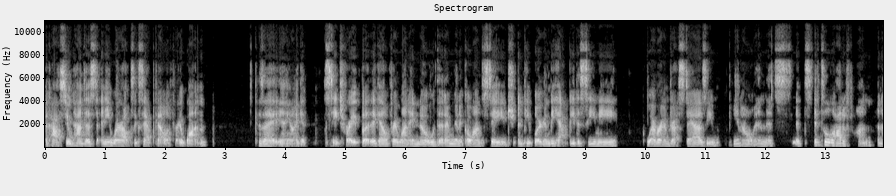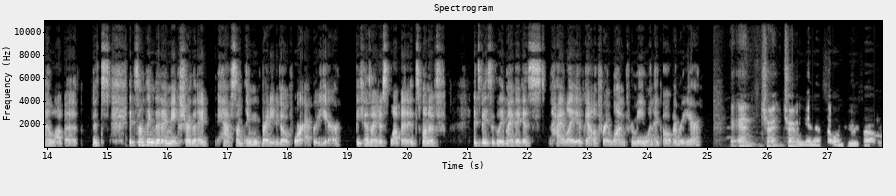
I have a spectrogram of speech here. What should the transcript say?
a costume contest anywhere else except gallifrey one. Because i you know i get stage fright but at gallifrey one i know that i'm going to go on stage and people are going to be happy to see me whoever I'm dressed as, you, you know, and it's it's it's a lot of fun and I love it. It's it's something that I make sure that I have something ready to go for every year because I just love it. It's one of it's basically my biggest highlight of Gallifrey One for me when I go every year. And ch- chiming in as someone who's um,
